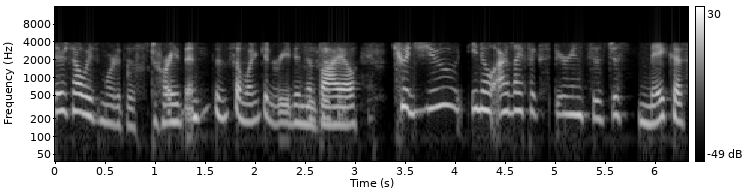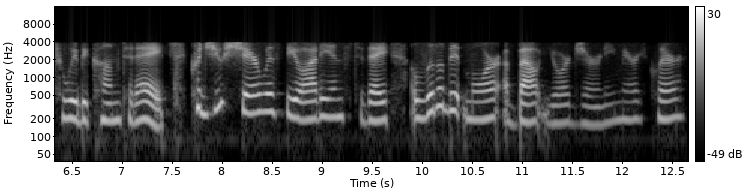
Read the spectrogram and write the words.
there's always more to this story than than someone can read in a bio. Could you, you know, our life experiences just make us who we become today. Could you share with the audience today a little bit more about your journey, Mary Claire?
